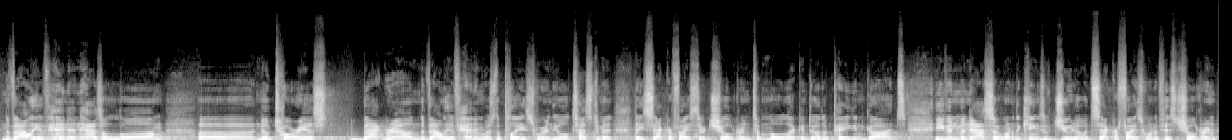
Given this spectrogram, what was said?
And the valley of Hinnom has a long, uh, notorious background. The Valley of Hinnom was the place where in the Old Testament they sacrificed their children to Molech and to other pagan gods. Even Manasseh, one of the kings of Judah, would sacrifice one of his children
